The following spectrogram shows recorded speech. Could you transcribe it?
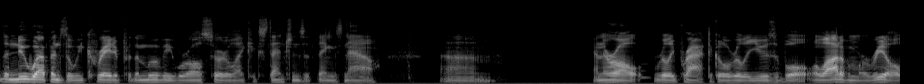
the new weapons that we created for the movie were all sort of like extensions of things now um, and they're all really practical really usable. A lot of them are real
